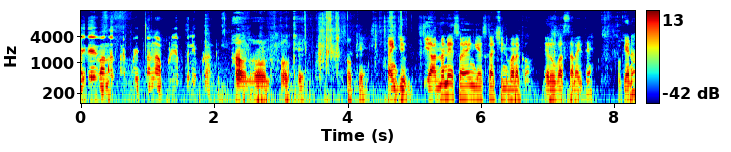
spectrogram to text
ఐదు ఐదు వందలు తక్కువ ఇస్తాను అప్పుడు చెప్తాను ఇప్పుడు అంటున్నాను అవును అవును. ఓకే. ఓకే. థ్యాంక్ యూ ఈ అన్ననే స్వయంగా వేసుకొచ్చింది మనకు ఎరువు బస్తాలు అయితే. ఓకేనా?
